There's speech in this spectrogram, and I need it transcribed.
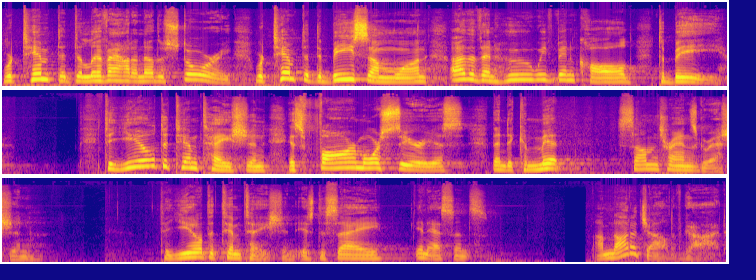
We're tempted to live out another story. We're tempted to be someone other than who we've been called to be. To yield to temptation is far more serious than to commit some transgression. To yield to temptation is to say, in essence, I'm not a child of God.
